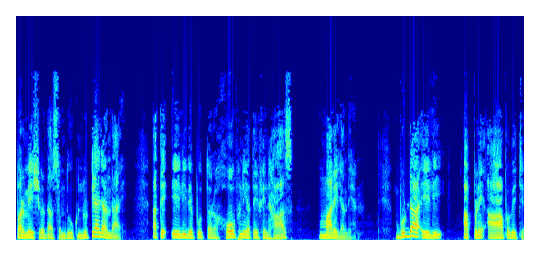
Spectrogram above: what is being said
ਪਰਮੇਸ਼ਵਰ ਦਾ ਸੰਦੂਕ ਲੁੱਟਿਆ ਜਾਂਦਾ ਹੈ ਅਤੇ ਏਲੀ ਦੇ ਪੁੱਤਰ ਹੋਫਨੀ ਅਤੇ ਫਿਨਹਾਸ ਮਾਰੇ ਜਾਂਦੇ ਹਨ। ਬੁੱਢਾ ਏਲੀ ਆਪਣੇ ਆਪ ਵਿੱਚ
